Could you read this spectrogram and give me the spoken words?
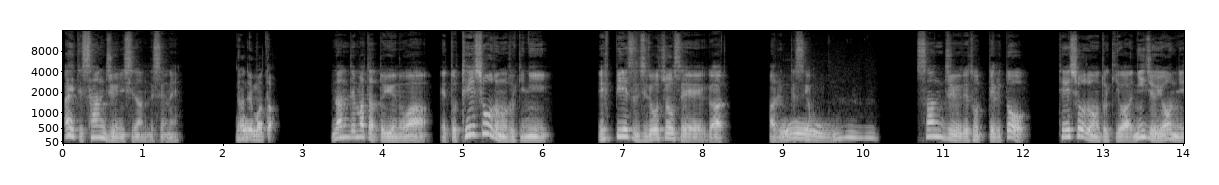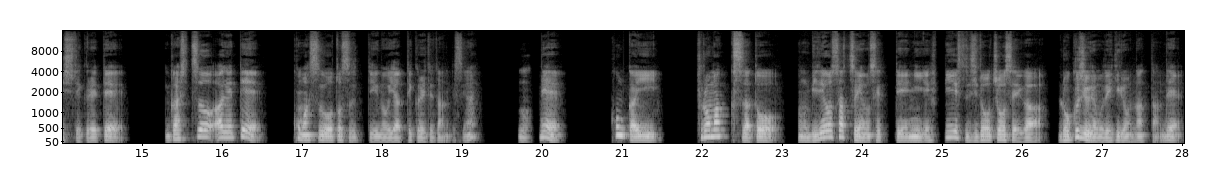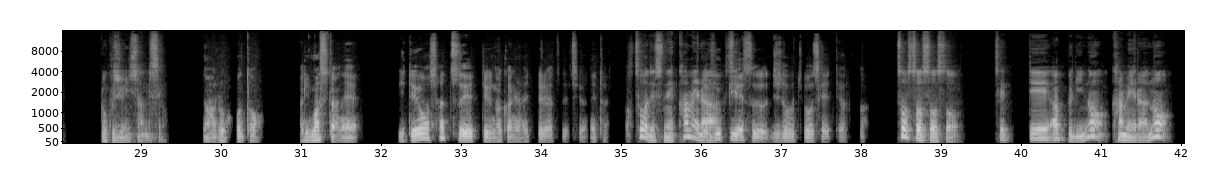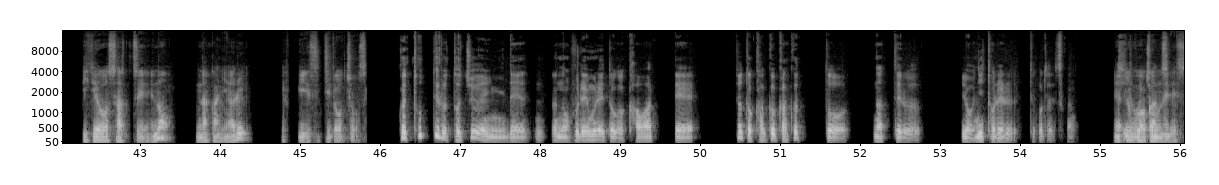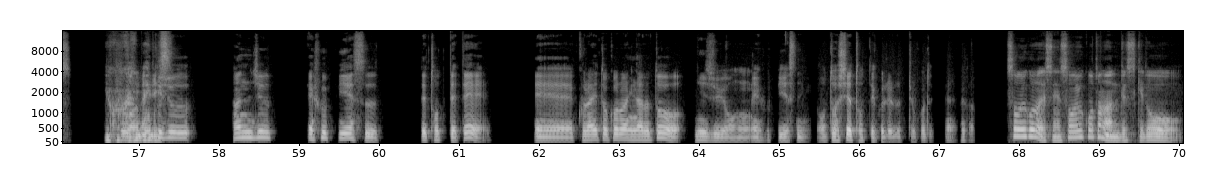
あえて30にしてたんですよね。なんでまた？なんでまたというのは、えっと、低照度の時に FPS 自動調整があるんですよ。うおーん30で撮ってると、低照度の時は24にしてくれて、画質を上げてコマ数を落とすっていうのをやってくれてたんですよね。うんで、今回、プロマックスだと、そのビデオ撮影の設定に FPS 自動調整が60でもできるようになったんで、60にしたんですよ。なるほど。ありましたね。ビデオ撮影っていう中に入ってるやつですよね、確か。そうですね、カメラ、FPS 自動調整ってやつだ。そうそうそうそう。設定アプリのカメラのビデオ撮影の中にある FPS 自動調整。これ撮ってる途中であのフレームレートが変わって、ちょっとカクカクっとなってるように撮れるってことですかね。よくわかんないです。よくわかんないです。60、30fps で撮ってて、えー暗いところになると 24fps に落として撮ってくれるっていうことですね。だからそういうことですね。そういうことなんですけど、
